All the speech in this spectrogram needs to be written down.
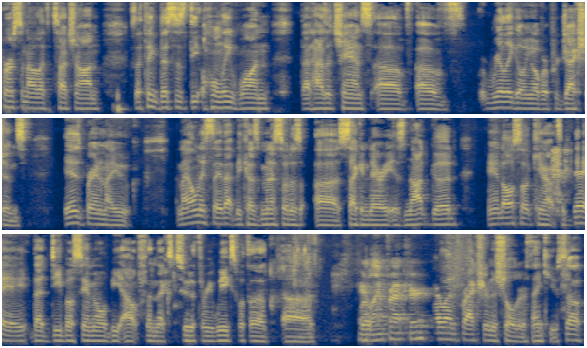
person I would like to touch on, because I think this is the only one that has a chance of of really going over projections, is Brandon Aiyuk. And I only say that because Minnesota's uh, secondary is not good. And also, it came out today that Deebo Samuel will be out for the next two to three weeks with a uh, Hairline fracture. hairline fracture in his shoulder. Thank you. So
